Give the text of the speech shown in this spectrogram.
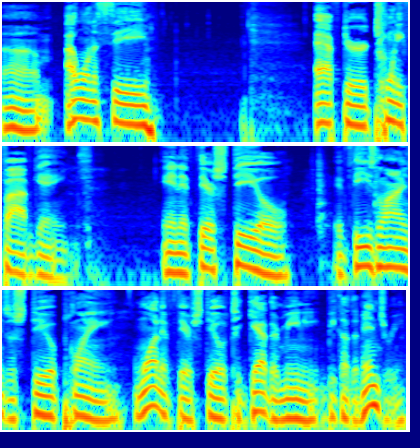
Um, I want to see after 25 games, and if they're still, if these lines are still playing, one, if they're still together, meaning because of injury,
